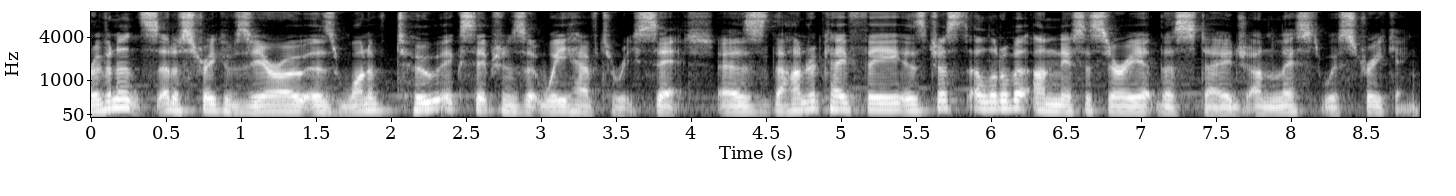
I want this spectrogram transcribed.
Revenants at a streak of zero is one of two exceptions that we have to reset, as the 100k fee is just a little bit unnecessary at this stage unless we're streaking.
